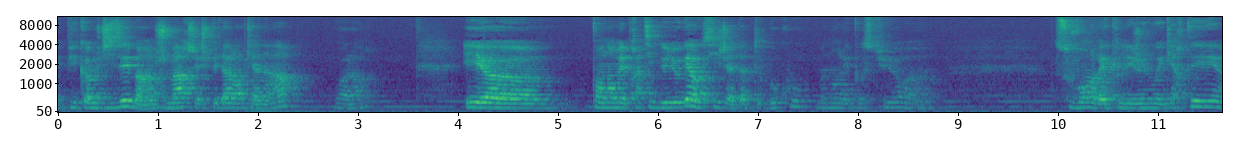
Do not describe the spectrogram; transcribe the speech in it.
et puis comme je disais, ben, je marche et je pédale en canard. Voilà. Et pendant mes pratiques de yoga aussi, j'adapte beaucoup maintenant les postures souvent avec les genoux écartés. Euh,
